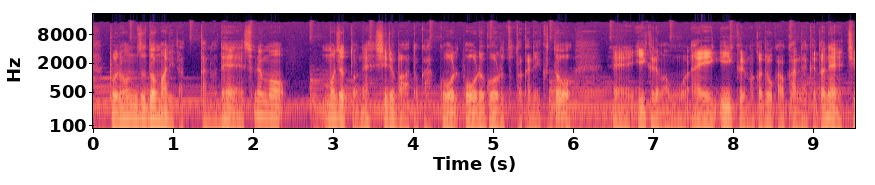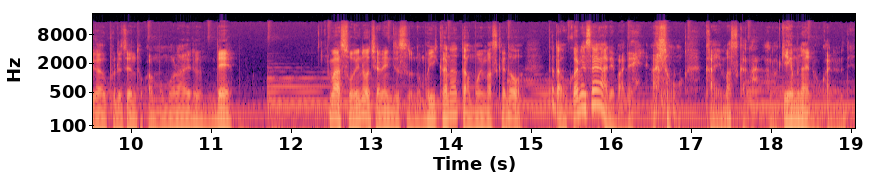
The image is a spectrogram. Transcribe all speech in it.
ブロンズ止まりだったので、それももうちょっとね、シルバーとかゴールオールゴールドとかで行くと、えー、いい車も、えー、いい車かどうかわかんないけどね、違うプレゼントかももらえるんで、まあそういうのをチャレンジするのもいいかなとは思いますけど、ただお金さえあればね、あの、買えますから、あのゲーム内のお金でね。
